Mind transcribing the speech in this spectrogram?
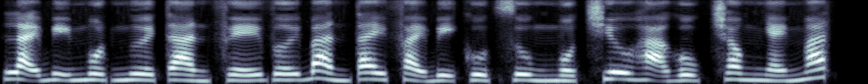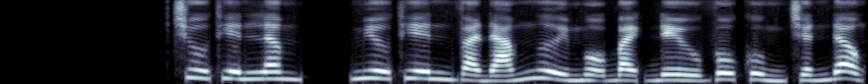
lại bị một người tàn phế với bàn tay phải bị cụt dùng một chiêu hạ gục trong nháy mắt. Chu Thiên Lâm, Miêu Thiên và đám người mộ bạch đều vô cùng chấn động.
